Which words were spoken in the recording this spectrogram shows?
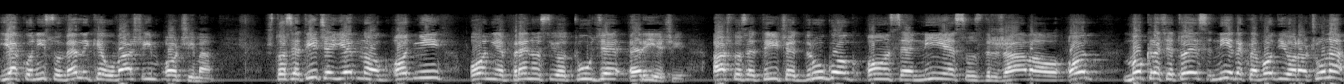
iako nisu velike u vašim očima. Što se tiče jednog od njih, on je prenosio tuđe riječi. A što se tiče drugog, on se nije suzdržavao od mokraće, to jest nije dakle vodio računa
